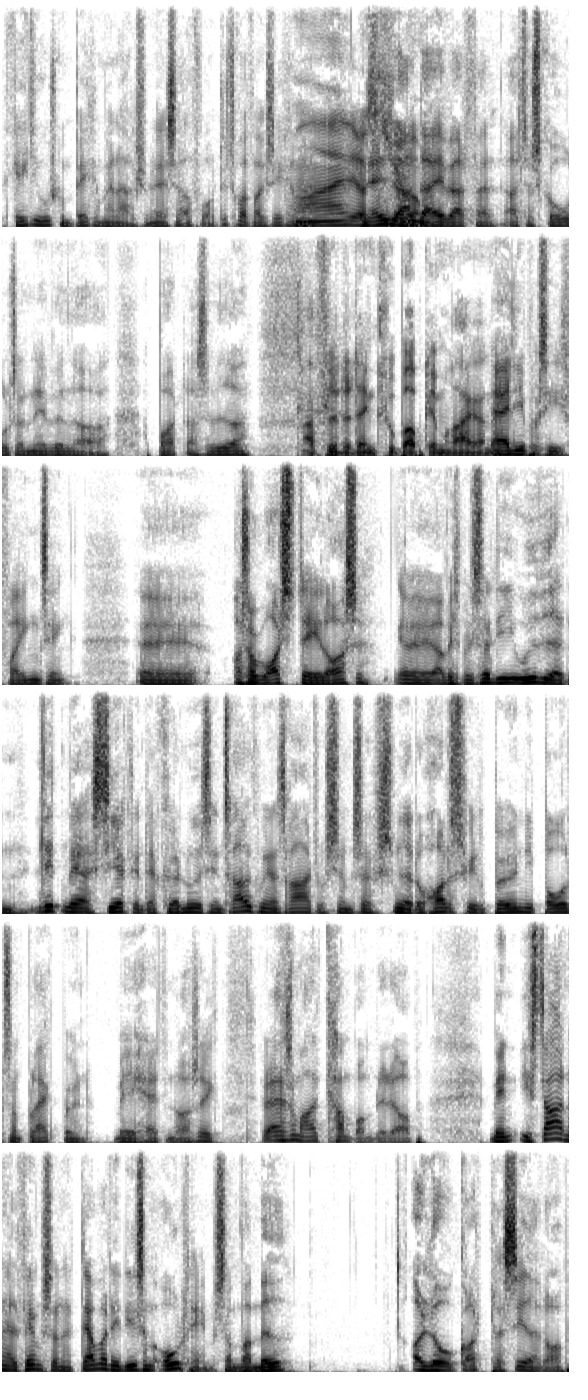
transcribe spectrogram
jeg kan ikke lige huske, om Beckham han er aktionær i Salford. Det tror jeg faktisk ikke, han er. Nej, det er Men alle de andre er i hvert fald. Altså Scholes og Neville og, og Bott og så videre. Har flyttet den klub op gennem rækkerne. Ja, lige præcis. Fra ingenting. Øh, og så Rochdale også. Øh, og hvis man så lige udvider den lidt mere cirklen, der kører ud til en 30 km radius, så smider du Huddersfield, Burnley, Bolton og Blackburn med i hatten også. Ikke? Der er så meget kamp om det op. Men i starten af 90'erne, der var det ligesom Oldham, som var med og lå godt placeret op.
